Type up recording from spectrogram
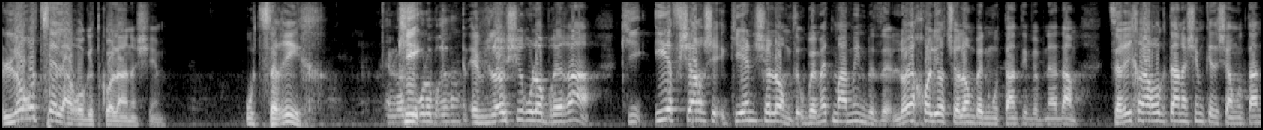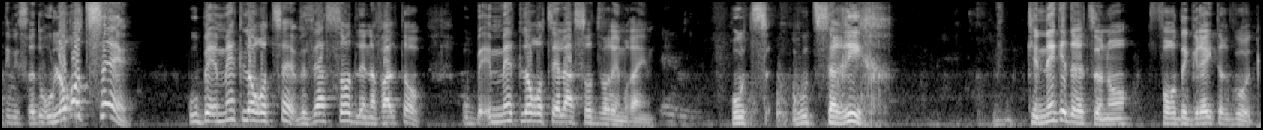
לא רוצה להרוג את כל האנשים. הוא צריך. הם לא כי- השאירו לו ברירה. הם לא השאירו לו ברירה. כי אי אפשר, ש... כי אין שלום, הוא באמת מאמין בזה. לא יכול להיות שלום בין מוטנטים ובני אדם. צריך להרוג את האנשים כדי שהמוטנטים ישרדו. הוא לא רוצה! הוא באמת לא רוצה, וזה הסוד לנבל טוב. הוא באמת לא רוצה לעשות דברים רעים. הוא, צ... הוא צריך, כנגד רצונו, for the greater good.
